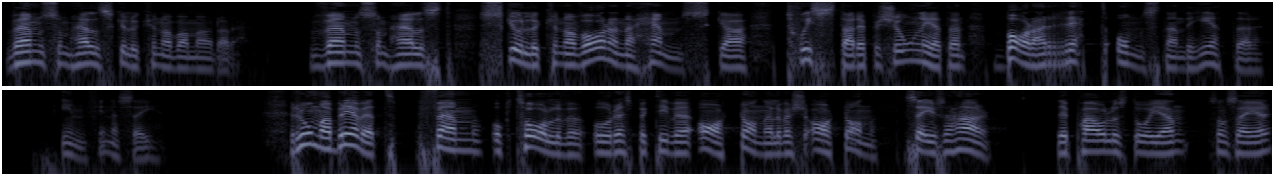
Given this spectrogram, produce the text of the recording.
vem som helst skulle kunna vara mördare. Vem som helst skulle kunna vara den här hemska, twistade personligheten. Bara rätt omständigheter infinner sig. Romarbrevet 5 och 12 och respektive 18, eller vers 18, säger så här. Det är Paulus då igen som säger,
